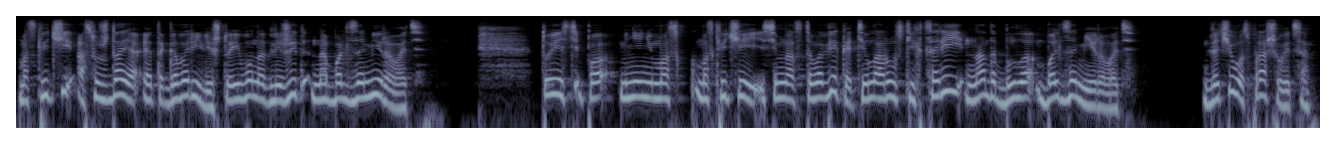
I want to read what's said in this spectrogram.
москвичи, осуждая это, говорили, что его надлежит набальзамировать. То есть, по мнению москвичей XVII века, тела русских царей надо было бальзамировать. Для чего, спрашивается?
